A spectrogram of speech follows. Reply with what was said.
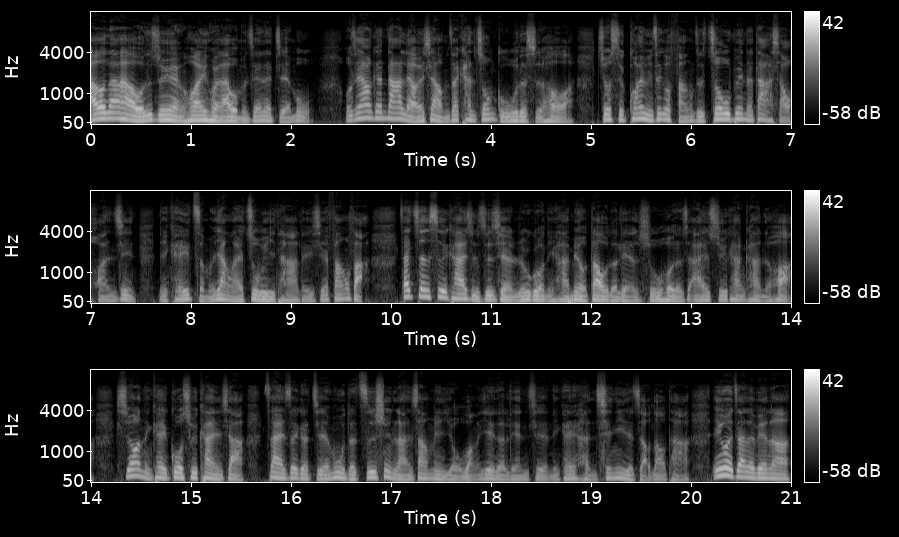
Hello，大家好，我是军远，欢迎回来我们今天的节目。我今天要跟大家聊一下，我们在看中古屋的时候啊，就是关于这个房子周边的大小环境，你可以怎么样来注意它的一些方法。在正式开始之前，如果你还没有到我的脸书或者是 IG 看看的话，希望你可以过去看一下，在这个节目的资讯栏上面有网页的连接，你可以很轻易的找到它，因为在那边呢，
